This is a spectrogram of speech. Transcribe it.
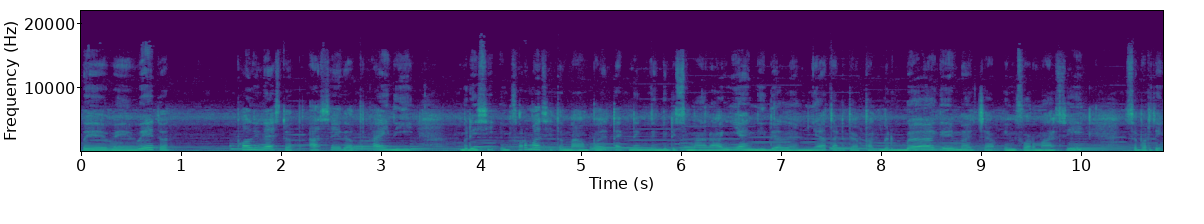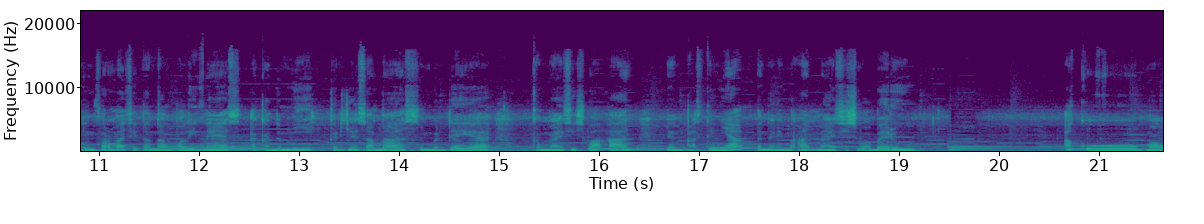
www.polines.ac.id berisi informasi tentang Politeknik Negeri Semarang yang di dalamnya terdapat berbagai macam informasi seperti informasi tentang Polines, akademik, kerjasama, sumber daya, kemahasiswaan, dan pastinya penerimaan mahasiswa baru. Aku mau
